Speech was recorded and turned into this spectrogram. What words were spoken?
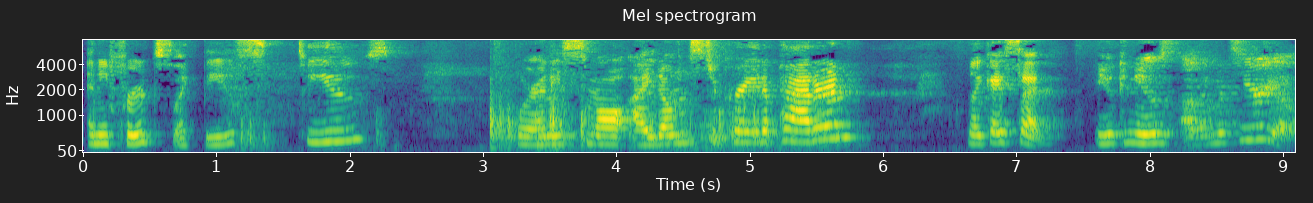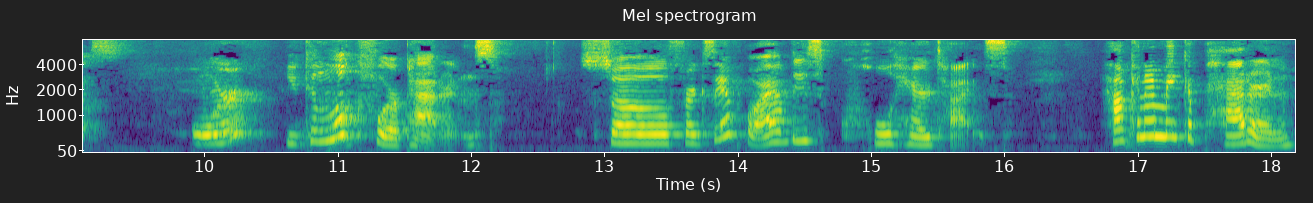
any fruits like these to use or any small items to create a pattern, like I said, you can use other materials or you can look for patterns. So for example, I have these cool hair ties. How can I make a pattern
